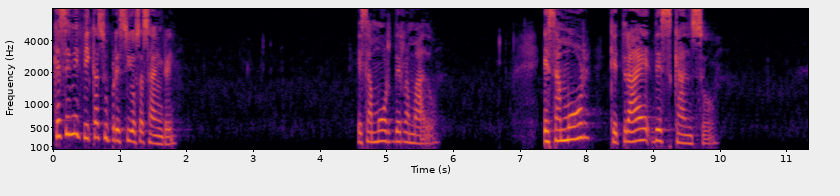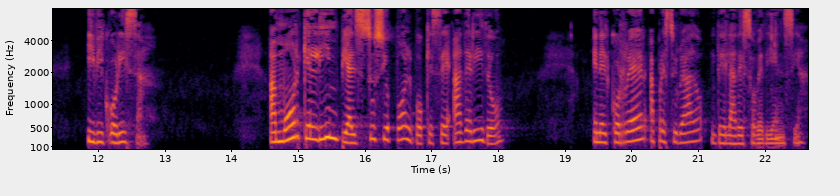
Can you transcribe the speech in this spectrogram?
¿Qué significa su preciosa sangre? Es amor derramado. Es amor que trae descanso y vigoriza. Amor que limpia el sucio polvo que se ha adherido en el correr apresurado de la desobediencia.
